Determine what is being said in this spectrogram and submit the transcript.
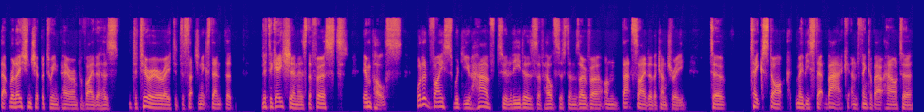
that relationship between payer and provider has deteriorated to such an extent that litigation is the first impulse. What advice would you have to leaders of health systems over on that side of the country to take stock, maybe step back and think about how to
